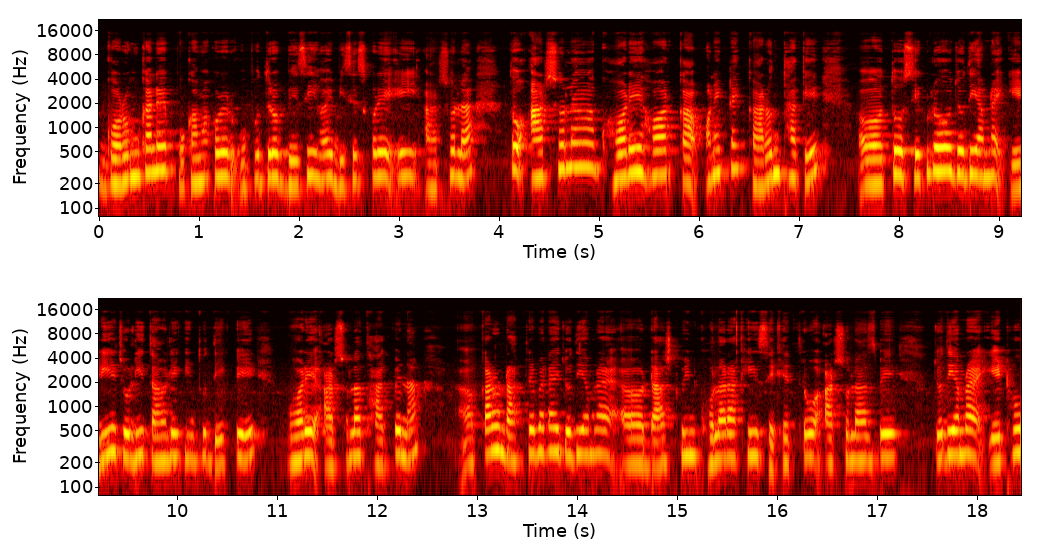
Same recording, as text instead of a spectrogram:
গরমকালে পোকামাকড়ের উপদ্রব বেশি হয়, বিশেষ করে এই আরশোলা। তো আরশোলা ঘরে হওয়ার অনেকটাই কারণ থাকে। তো সেগুলো যদি আমরা এড়িয়ে চলি, তাহলে কিন্তু দেখবে ঘরে আরশোলা থাকবে না। কারণ রাত্রেবেলায় যদি আমরা ডাস্টবিন খোলা রাখি, সেক্ষেত্রেও আরশোলা আসবে। যদি আমরা এঁঠো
